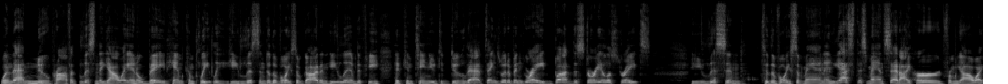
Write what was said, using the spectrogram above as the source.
When that new prophet listened to Yahweh and obeyed him completely, he listened to the voice of God and he lived. If he had continued to do that, things would have been great. But the story illustrates he listened to the voice of man. And yes, this man said, I heard from Yahweh.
